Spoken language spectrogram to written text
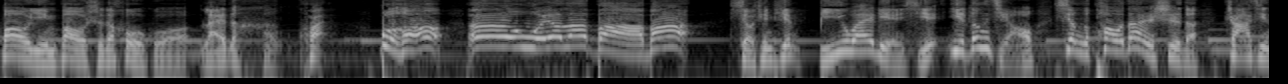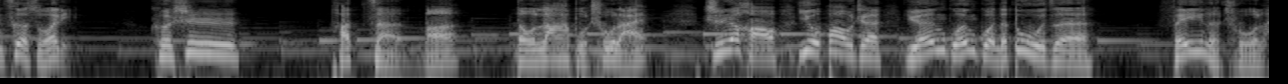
暴饮暴食的后果来得很快，不好！呃，我要拉粑粑。小天天鼻歪脸斜，一蹬脚，像个炮弹似的扎进厕所里。可是，他怎么都拉不出来。只好又抱着圆滚滚的肚子飞了出来。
